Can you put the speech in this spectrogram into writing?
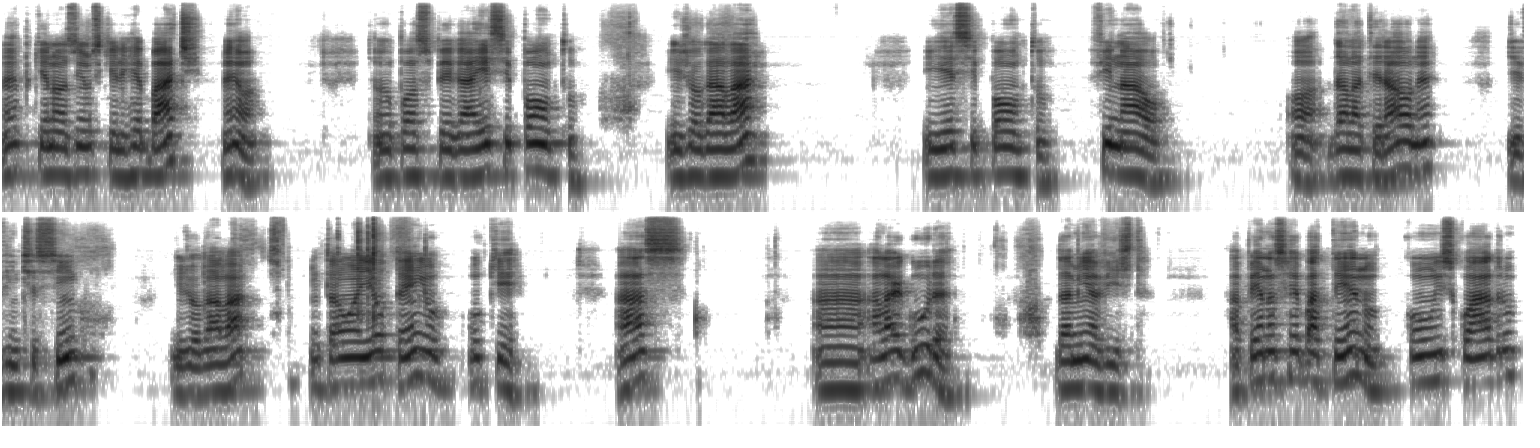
né? Porque nós vimos que ele rebate, né? Ó. Então, eu posso pegar esse ponto e jogar lá, e esse ponto final ó, da lateral, né, de 25, e jogar lá. Então, aí eu tenho o que? As, a, a largura da minha vista. Apenas rebatendo com um esquadro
